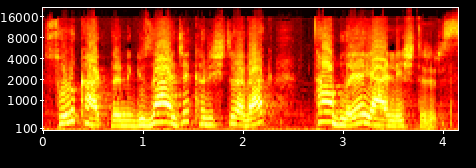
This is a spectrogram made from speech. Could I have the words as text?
soru kartlarını güzelce karıştırarak tabloya yerleştiririz.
